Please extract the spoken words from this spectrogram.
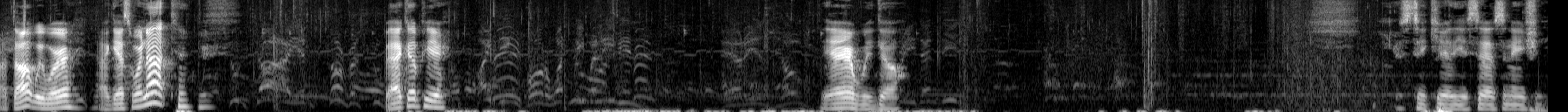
I thought we were. I guess we're not. to die in service to Back up here. fighting for what we believe in. There is no There we go. greater than this. Let's take care of the assassination.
